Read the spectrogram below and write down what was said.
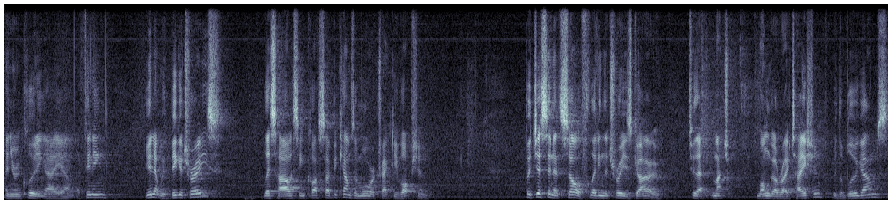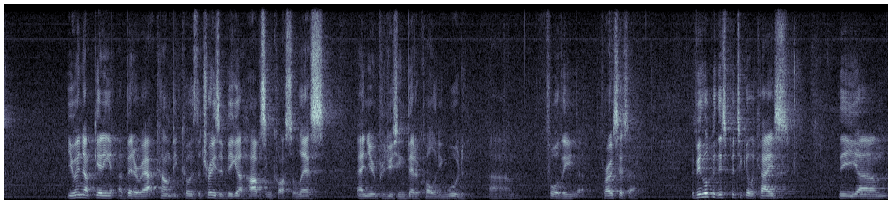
and you're including a, um, a thinning, you end up with bigger trees, less harvesting costs, so it becomes a more attractive option. But just in itself, letting the trees go to that much longer rotation with the blue gums, you end up getting a better outcome because the trees are bigger, harvesting costs are less, and you're producing better quality wood um, for the processor. If you look at this particular case, the, um,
